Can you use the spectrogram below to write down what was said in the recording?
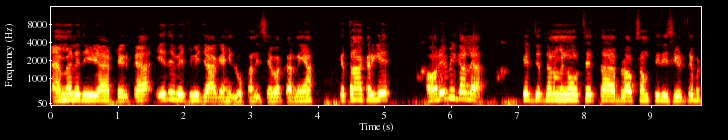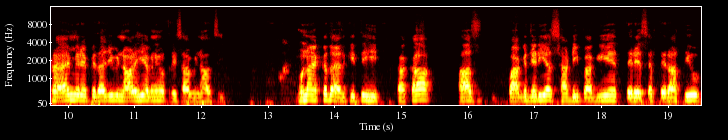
ਐਮਐਲਏ ਦੀ ਆ ਟਿਕਟ ਆ, ਇਹਦੇ ਵਿੱਚ ਵੀ ਜਾ ਕੇ ਅਸੀਂ ਲੋਕਾਂ ਦੀ ਸੇਵਾ ਕਰਨੀ ਆ। ਕਿਤਨਾ ਕਰੀਏ? ਔਰ ਇਹ ਵੀ ਗੱਲ ਆ ਕਿ ਜਿੱਦਣ ਮੈਨੂੰ ਉੱਥੇ ਤਾਂ ਬਲਾਕ ਸੰਮਤੀ ਦੀ ਸੀਟ ਤੇ ਬਿਠਾਇਆ, ਮੇਰੇ ਪਿਤਾ ਜੀ ਵੀ ਨਾਲ ਹੀ ਅਗਨੀਹੋਤਰੀ ਸਾਹਿਬ ਵੀ ਨਾਲ ਸੀ। ਉਹਨਾਂ ਇੱਕ ਹਦਾਇਤ ਕੀਤੀ ਸੀ, ਕਾਕਾ, ਆਹ ਪੱਗ ਜਿਹੜੀ ਆ, ਸਾਡੀ ਪੱਗ ਹੀ ਇਹ ਤੇਰੇ ਸਿਰ ਤੇ ਰੱਖਤੀ ਉਹ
